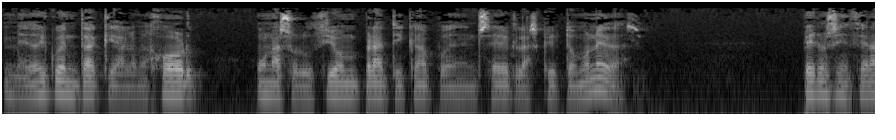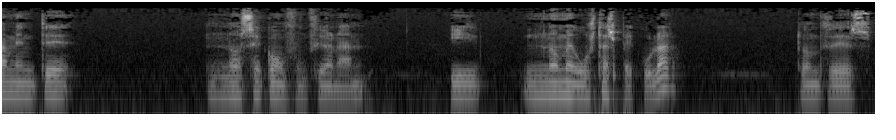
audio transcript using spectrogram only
me doy cuenta que a lo mejor una solución práctica pueden ser las criptomonedas. Pero sinceramente no sé cómo funcionan y no me gusta especular. Entonces,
